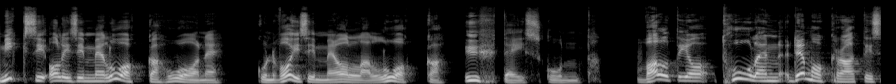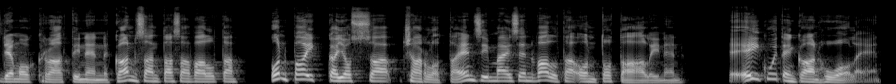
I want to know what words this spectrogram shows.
Miksi olisimme luokkahuone, kun voisimme olla luokka yhteiskunta? Valtio Thulen demokraattis-demokraattinen kansantasavalta on paikka, jossa Charlotta ensimmäisen valta on totaalinen. Ei kuitenkaan huoleen.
